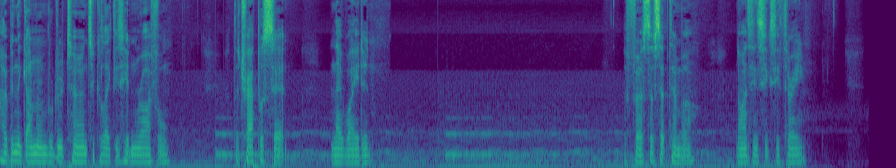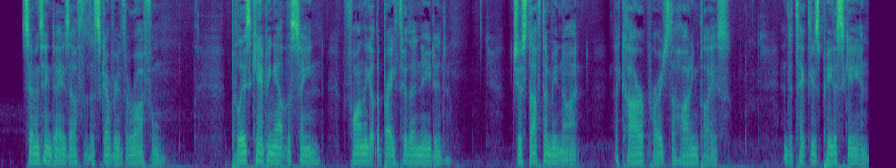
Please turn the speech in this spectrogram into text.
hoping the gunman would return to collect his hidden rifle. The trap was set, and they waited. The 1st of September, 1963. 17 days after the discovery of the rifle. Police camping out the scene finally got the breakthrough they needed. Just after midnight, a car approached the hiding place, and detectives Peter Skean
